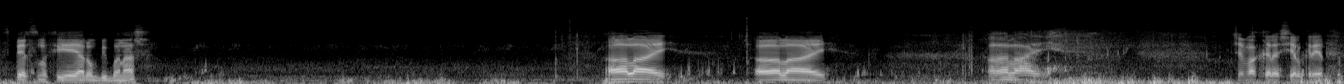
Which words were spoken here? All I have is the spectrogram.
Sper să nu fie iar un bibănaș. Alai, alai, alai. Ceva cărășel, cred.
